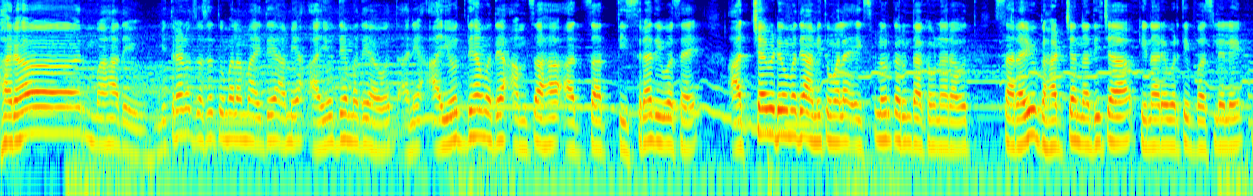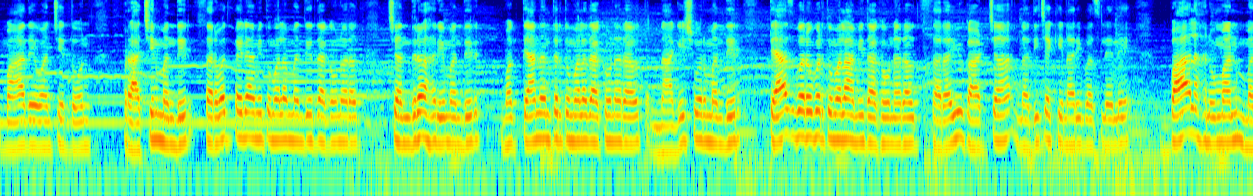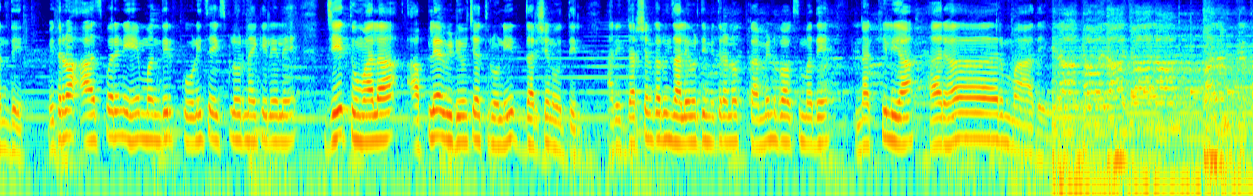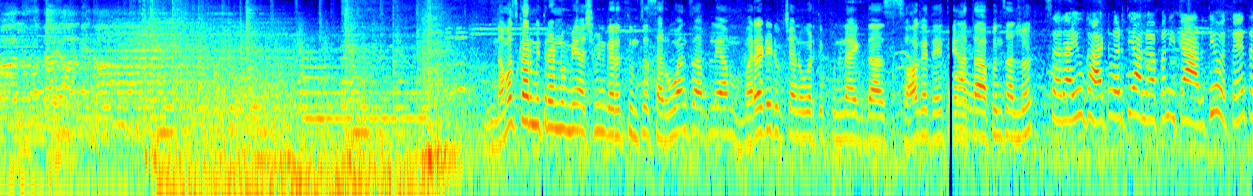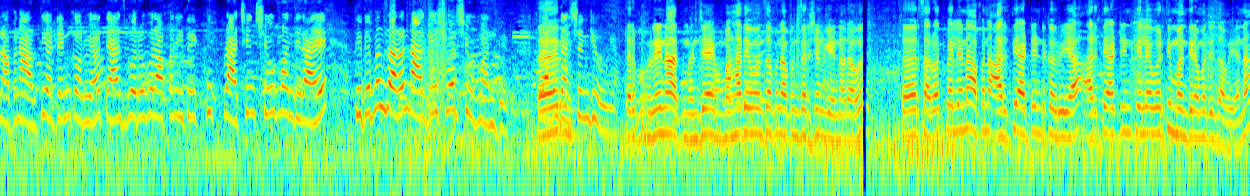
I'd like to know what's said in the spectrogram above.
हर हर महादेव. मित्रांनो जसं तुम्हाला माहिती आहे आम्ही अयोध्येमध्ये आहोत आणि अयोध्यामध्ये आमचा हा आजचा तिसरा दिवस आहे. आजच्या व्हिडिओमध्ये आम्ही तुम्हाला एक्सप्लोर करून दाखवणार आहोत. सरायू घाटच्या नदीच्या किनाऱ्यावरती बसलेले महादेवांचे दोन प्राचीन मंदिर. सर्वात पहिले आम्ही तुम्हाला मंदिर दाखवणार आहोत. चंद्रहरी मंदिर. मग त्यानंतर तुम्हाला दाखवणार आहोत नागेश्वर मंदिर. त्याचबरोबर तुम्हाला आम्ही दाखवणार आहोत सरायू घाटच्या नदीच्या किनारी बसलेले बाल हनुमान मंदिर. मित्रांनो आजपर्यंत हे मंदिर कोणीच एक्सप्लोर नाही केलेले जे तुम्हाला आपल्या व्हिडिओच्या थ्रूनी दर्शन होतील. आणि दर्शन करून झाल्यावरती मित्रांनो कमेंट बॉक्समध्ये नक्की लिहा. हर हर महादेव. नमस्कार मित्रांनो मी अश्विन गरत तुमचं सर्वांचं आपल्या मराठी युट्यूब चॅनलवरती पुन्हा एकदा स्वागत आहे. ते आता आपण चाललो सरायू घाटवरती आलो आपण इथे आरती होते तर आपण आरती अटेंड करूया. त्याचबरोबर आपण इथे खूप प्राचीन शिव मंदिर आहे. तिथे पण जाणार नागेश्वर शिव मंदिर. तर दर्शन घेऊया. तर भोलेनाथ म्हणजे महादेवांचं पण आपण दर्शन घेणार आहोत. तर सर्वात पहिले ना आपण आरती अटेंड करूया. आरती अटेंड केल्यावरती मंदिरामध्ये जाऊया ना?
